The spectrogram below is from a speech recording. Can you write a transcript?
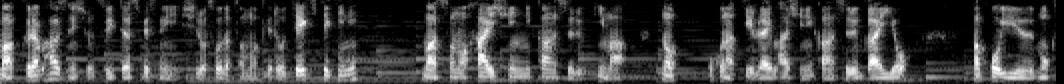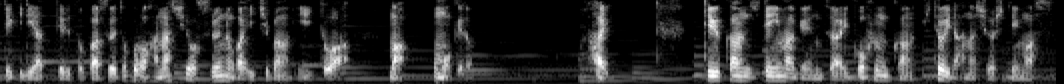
まあ、クラブハウスにしろ、ツイッタースペースにしろそうだと思うけど、定期的に、まあ、その配信に関する、今の行っているライブ配信に関する概要、まあ、こういう目的でやってるとか、そういうところを話をするのが一番いいとは、まあ、思うけど。はい。っていう感じで、今現在5分間一人で話をしています。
